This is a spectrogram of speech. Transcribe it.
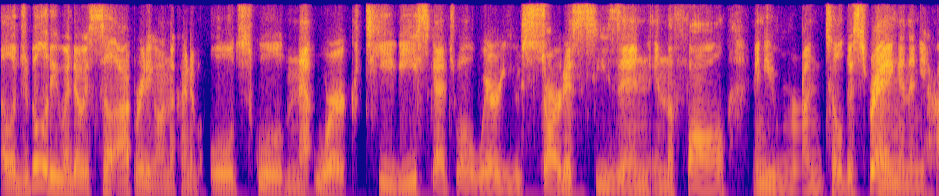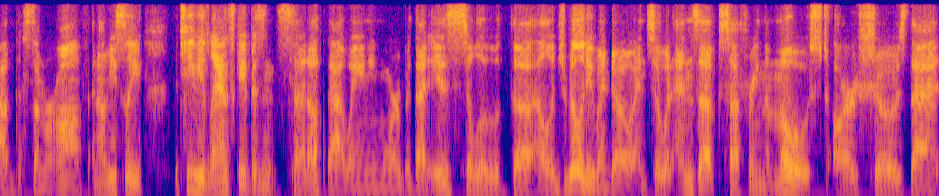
eligibility window is still operating on the kind of old school network TV schedule where you start a season in the fall and you run till the spring and then you have the summer off. And obviously the TV landscape isn't set up that way anymore, but that is still the eligibility window. And so what ends up suffering the most are shows that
